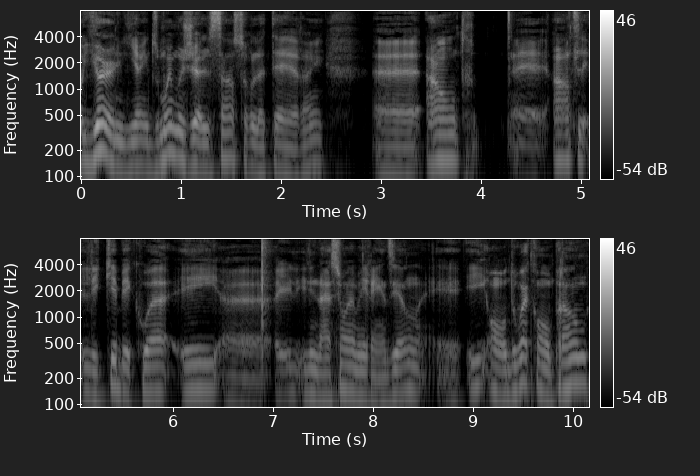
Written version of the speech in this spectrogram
Il y a un lien, du moins moi je le sens sur le terrain, entre euh, entre les Québécois et, euh, les nations amérindiennes. Et, on doit comprendre,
